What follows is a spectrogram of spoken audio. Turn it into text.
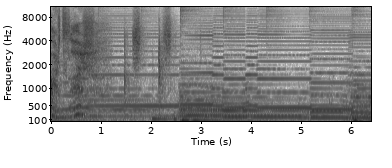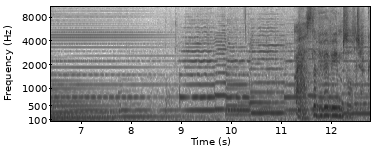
Artılar. Ayaz'la bir bebeğimiz olacak.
